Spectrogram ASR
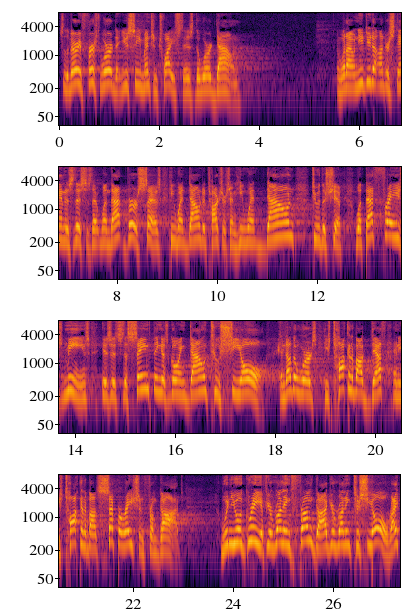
So the very first word that you see mentioned twice is the word down. And what I need you to understand is this is that when that verse says he went down to Tarshish and he went down to the ship, what that phrase means is it's the same thing as going down to Sheol. In other words, he's talking about death and he's talking about separation from God. Wouldn't you agree? If you're running from God, you're running to Sheol, right?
